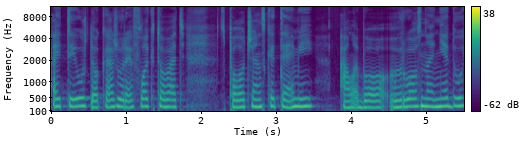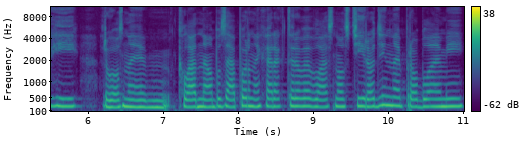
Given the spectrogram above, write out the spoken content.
Aj tí už dokážu reflektovať spoločenské témy alebo rôzne neduhy, rôzne kladné alebo záporné charakterové vlastnosti, rodinné problémy,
